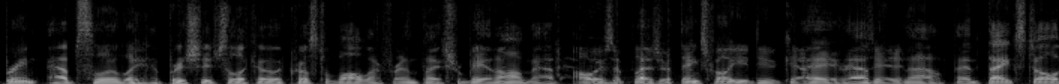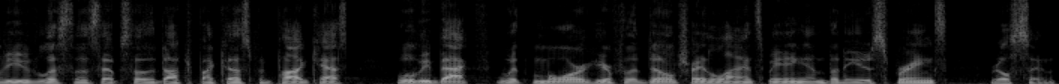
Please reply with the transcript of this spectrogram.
bring. Absolutely. Appreciate you looking at the crystal ball, my friend. Thanks for being on, man. Always a pleasure. Thanks for all you do, Kevin. Hey, Appreciate it. no. And thanks to all of you who've listened to this episode of the Dr. Bicuspid podcast. We'll be back with more here for the Dental Trade Alliance meeting in Bonita Springs real soon.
